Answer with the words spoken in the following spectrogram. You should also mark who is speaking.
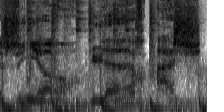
Speaker 1: Junior, leur H.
